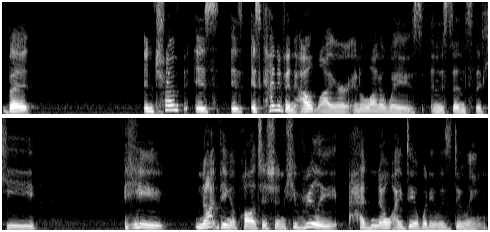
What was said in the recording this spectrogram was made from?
But and Trump is is is kind of an outlier in a lot of ways in the sense that he he not being a politician, he really had no idea what he was doing.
